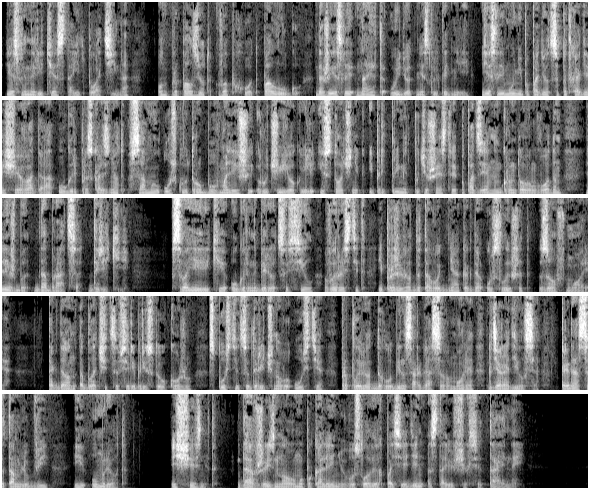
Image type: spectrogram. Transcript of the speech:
Если на реке стоит плотина – он проползет в обход, по лугу, даже если на это уйдет несколько дней. Если ему не попадется подходящая вода, угорь проскользнет в самую узкую трубу, в малейший ручеек или источник и предпримет путешествие по подземным грунтовым водам, лишь бы добраться до реки. В своей реке угорь наберется сил, вырастет и проживет до того дня, когда услышит зов моря. Тогда он облачится в серебристую кожу, спустится до речного устья, проплывет до глубин Саргассового моря, где родился, предастся там любви и умрет. Исчезнет, дав жизнь новому поколению в условиях по сей день остающихся тайной.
